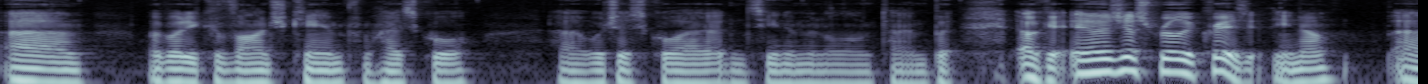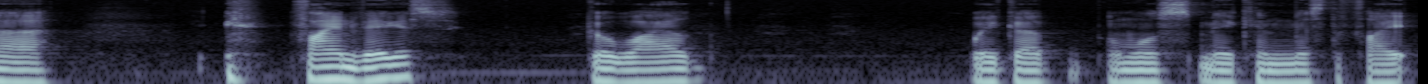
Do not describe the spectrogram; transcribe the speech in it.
Um, my buddy Kavanch came from high school, uh, which is cool. I hadn't seen him in a long time, but okay, it was just really crazy, you know. Fly in Vegas, go wild, wake up, almost make him miss the flight.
